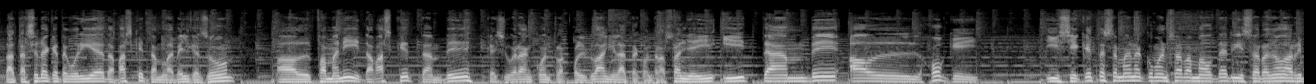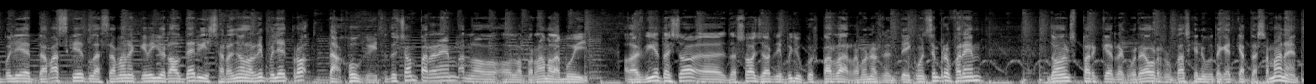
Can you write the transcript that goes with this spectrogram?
la tercera categoria de bàsquet amb la Bellgasó, el femení de bàsquet també, que jugaran contra el Collblanc i l'altre contra el Sant Lleí, i també el hockey. I si aquesta setmana començava amb el derbi Serranyola-Ripollet de bàsquet, la setmana que ve hi haurà el derbi Serranyola-Ripollet, però de hockey. Tot això en parlarem en el, en el programa d'avui. A les vies d'això, eh, de so, Jordi Bullo, que us parla Ramon Argenter. Com sempre ho farem, doncs, perquè recordeu els resultats que han hagut aquest cap de setmana.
